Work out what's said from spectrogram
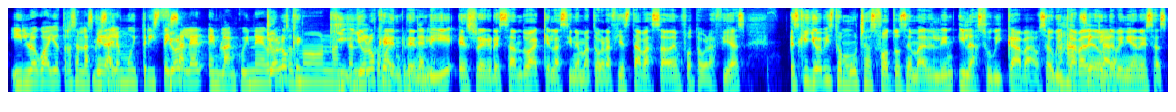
Y luego hay otras en las que Mira, sale muy triste yo- y sale en blanco y negro. Yo lo Entonces, que, no, no yo lo que entendí es regresando a que la cinematografía está basada en fotografías. Es que yo he visto muchas fotos de Marilyn y las ubicaba, o sea, ubicaba Ajá, sí, de dónde claro. venían esas.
